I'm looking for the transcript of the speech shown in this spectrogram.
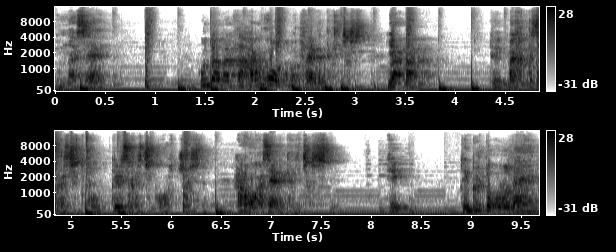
Юмнасаа хүдэ гарла харахгүй болох байгаад эхэлчих шин. Яна тэг махгаас гарч чадахгүй, гэрээс гарч чадахгүй болчих шин. Харахугаас яг эхэлчих шин. Тэг тэнгэр дугуул айн.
